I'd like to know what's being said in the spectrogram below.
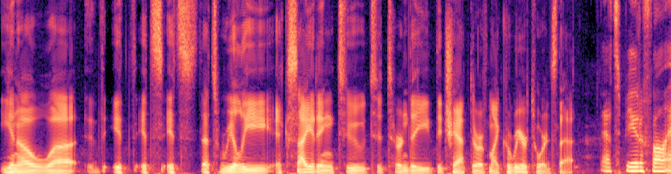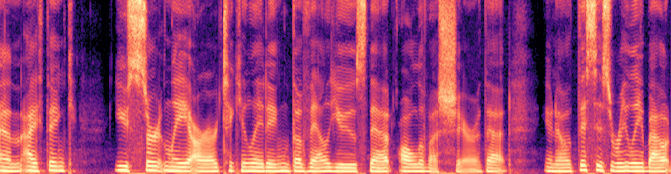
you know, uh, it, it's it's that's really exciting to to turn the the chapter of my career towards that. That's beautiful, and I think you certainly are articulating the values that all of us share. That, you know, this is really about,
